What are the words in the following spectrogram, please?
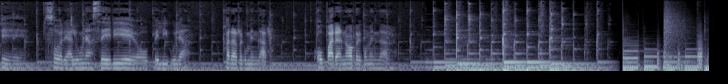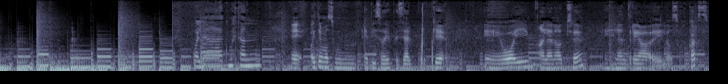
eh, sobre alguna serie o película para recomendar o para no recomendar. Hola, ¿cómo están? Eh, hoy tenemos un episodio especial porque eh, hoy a la noche es la entrega de los Oscars.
